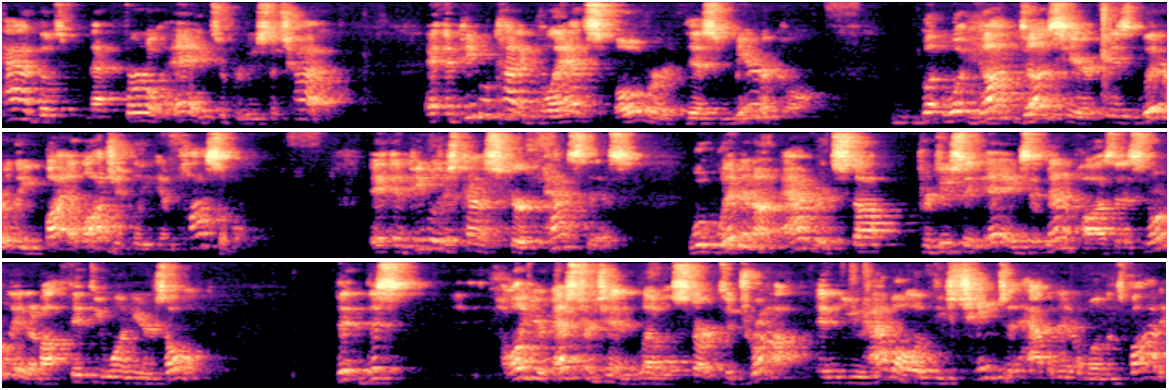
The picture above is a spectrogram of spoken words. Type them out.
had those, that fertile egg to produce a child. And, and people kind of glance over this miracle. But what God does here is literally biologically impossible. And people just kind of skirt past this. Women on average stop producing eggs at menopause, and it's normally at about 51 years old. This, all your estrogen levels start to drop, and you have all of these changes that happen in a woman's body.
